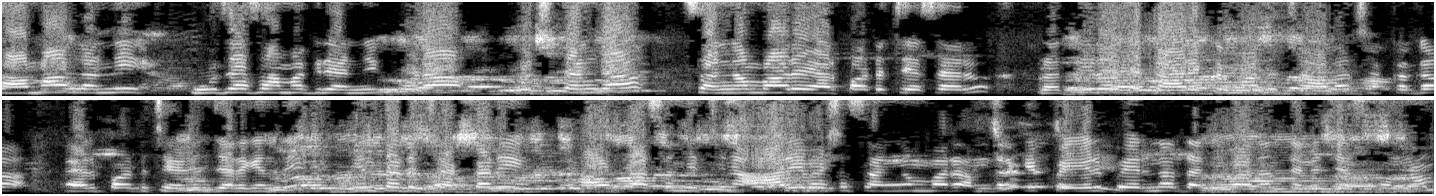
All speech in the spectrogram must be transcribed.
సామాన్లన్నీ పూజా సామాగ్రి అన్ని కూడా ఉచితంగా సంఘం వారు ఏర్పాటు చేశారు. ప్రతిరోజు కార్యక్రమాలు చాలా చక్కగా ఏర్పాటు చేయడం జరిగింది. ఇంతటి చక్కని అవకాశం ఇచ్చిన ఆర్యవైశ్య సంఘం వారు అందరికీ పేరు పేరున ధన్యవాదాలు తెలియజేసుకున్నాం.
